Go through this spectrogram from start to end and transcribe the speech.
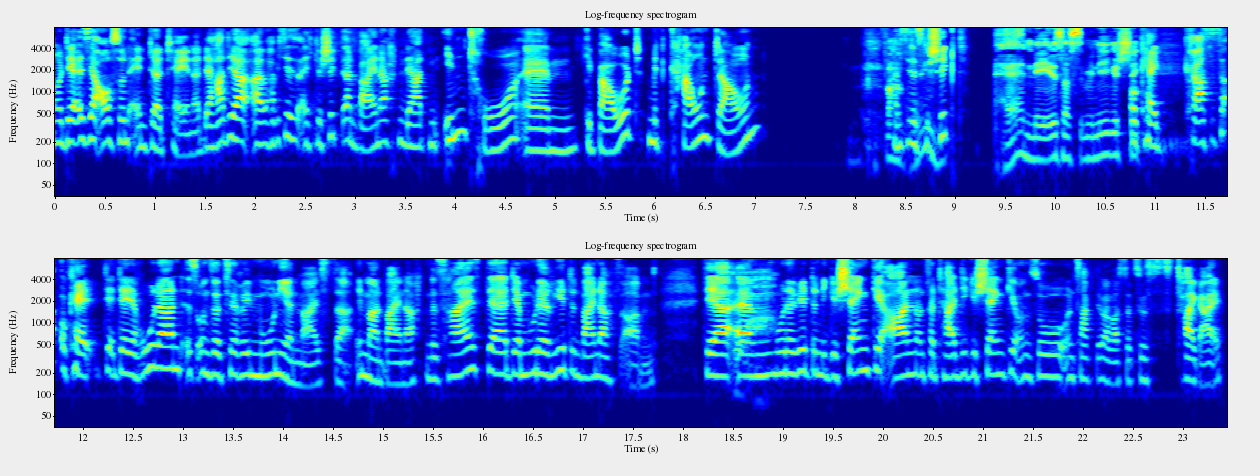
Und der ist ja auch so ein Entertainer. Der hat ja, äh, habe ich dir das eigentlich geschickt an Weihnachten, der hat ein Intro ähm, gebaut mit Countdown. Habe ich dir das Warum? geschickt? Hä? Nee, das hast du mir nie geschickt. Okay, krass. Okay, der, der Roland ist unser Zeremonienmeister immer an Weihnachten. Das heißt, der, der moderiert den Weihnachtsabend. Der ähm, moderiert dann die Geschenke an und verteilt die Geschenke und so und sagt immer was dazu. Das ist total geil.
